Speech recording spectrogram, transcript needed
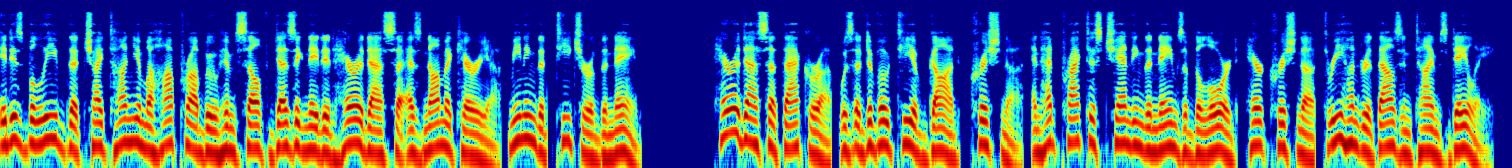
It is believed that Chaitanya Mahaprabhu himself designated Haridasa as Namacharya, meaning the teacher of the name. Haridasa Thakura, was a devotee of God, Krishna, and had practiced chanting the names of the Lord, Hare Krishna, 300,000 times daily.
